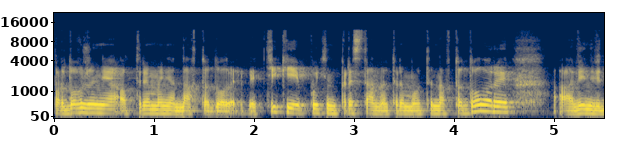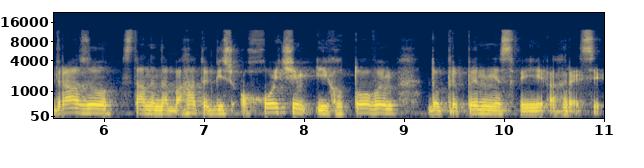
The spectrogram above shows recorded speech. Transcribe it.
продовження отримання нафтодоларів. Як тільки Путін перестане отримувати нафтодолари, він відразу стане набагато більш охочим і готовим до припинення своєї агресії.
